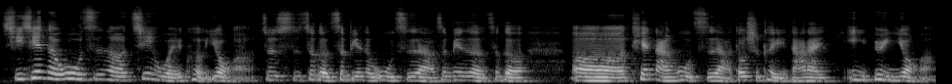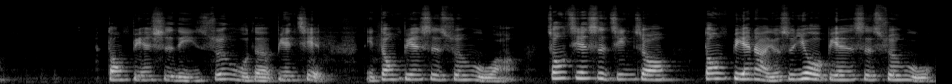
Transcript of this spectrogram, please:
其间的物资呢，尽为可用啊，这是这个这边的物资啊，这边的这个呃天然物资啊，都是可以拿来运运用啊。东边是临孙吴的边界，你东边是孙吴啊，中间是荆州，东边啊，就是右边是孙吴，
